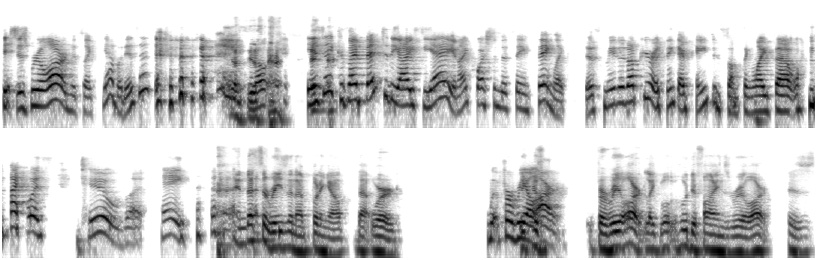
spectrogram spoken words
this is real art. And it's like, yeah, but is it? yes, you know, is it? Because I've been to the ICA and I questioned the same thing. Like, this made it up here. I think I painted something mm. like that when I was two, but hey. and that's the reason I'm putting out that word. For real because art. For real art. Like, who defines real art? Is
